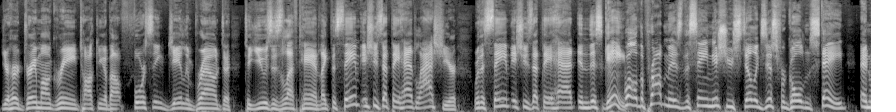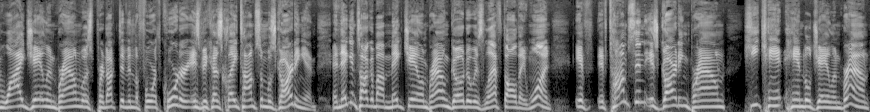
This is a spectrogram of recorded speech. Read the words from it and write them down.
you heard Draymond Green talking about forcing Jaylen Brown to to use his left hand, like the same issues that they had last year were the same issues that they had in this game. Well, the problem is the same issue still exists for Golden State, and why Jaylen Brown was productive in the fourth quarter is because Klay Thompson was guarding him. And they can talk about make Jaylen Brown go to his left all they want. If if Thompson is guarding Brown, he can't handle Jaylen Brown.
